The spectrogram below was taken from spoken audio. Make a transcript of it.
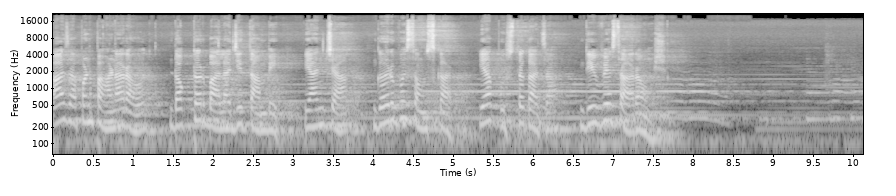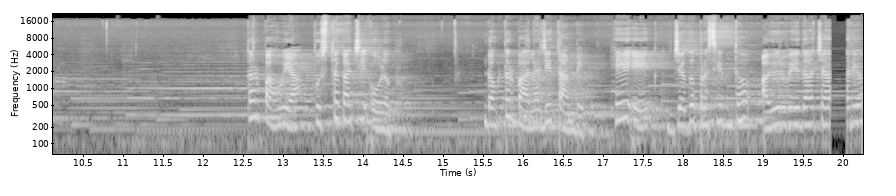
आज आपण पाहणार आहोत डॉक्टर बालाजी तांबे यांच्या गर्भसंस्कार या पुस्तकाचा दिव्य सारांश. तर पाहूया पुस्तकाची ओळख. डॉक्टर बालाजी तांबे हे एक जगप्रसिद्ध आयुर्वेदाचार्य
